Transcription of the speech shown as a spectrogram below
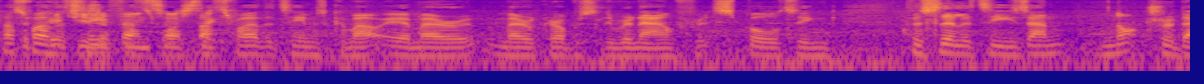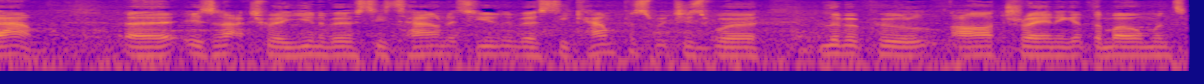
That's the why the team, that's, that's why the teams come out here. America, America obviously renowned for its sporting facilities and Notre Dame. uh, is actually a university town. It's a university campus, which is where Liverpool are training at the moment,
